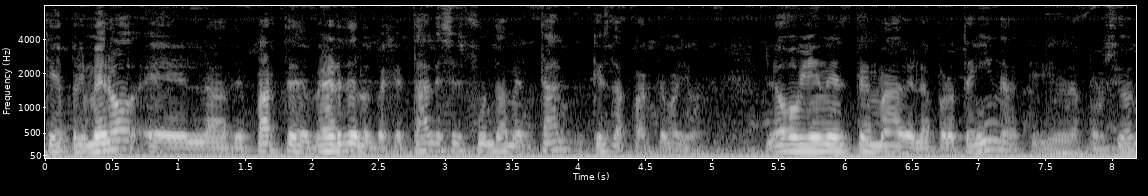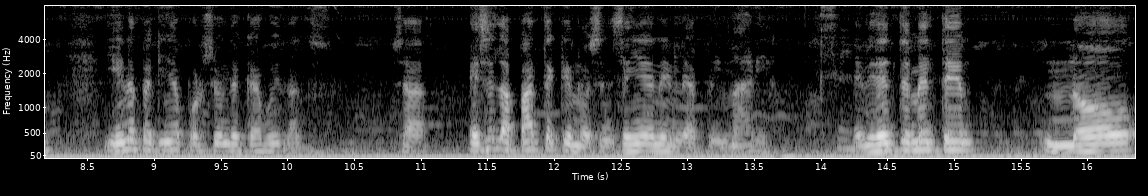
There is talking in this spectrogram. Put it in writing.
que primero eh, la de parte de verde, los vegetales, es fundamental, que es la parte mayor. Luego viene el tema de la proteína, que viene la porción, y una pequeña porción de carbohidratos. O sea, esa es la parte que nos enseñan en la primaria. Sí. Evidentemente, no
